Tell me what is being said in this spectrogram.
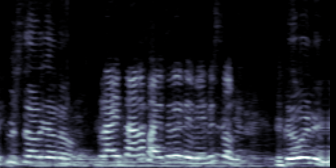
ఎక్కిస్తాడు కదా ఇక్కడ పోయినాయి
